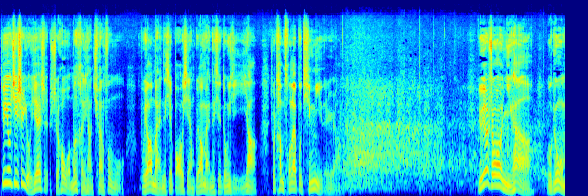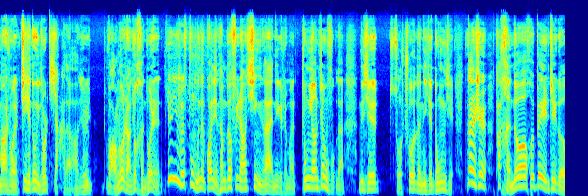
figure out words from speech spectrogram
就尤其是有些时候，我们很想劝父母不要买那些保险，不要买那些东西一样，就是他们从来不听你的，你知道吗？有些时候你看啊，我跟我妈说这些东西都是假的啊，就是网络上就很多人，就是因为父母的观点，他们都非常信赖那个什么中央政府的那些。所说的那些东西，但是他很多会被这个，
